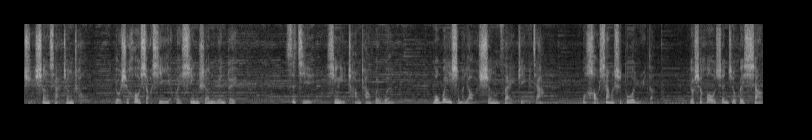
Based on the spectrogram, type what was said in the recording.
只剩下争吵，有时候小希也会心生怨怼，自己心里常常会问：我为什么要生在这个家？我好像是多余的。有时候甚至会想，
